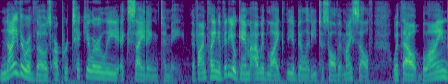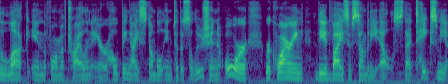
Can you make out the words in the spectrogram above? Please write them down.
Neither of those are particularly exciting to me. If I'm playing a video game, I would like the ability to solve it myself without blind luck in the form of trial and error, hoping I stumble into the solution, or requiring the advice of somebody else. That takes me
